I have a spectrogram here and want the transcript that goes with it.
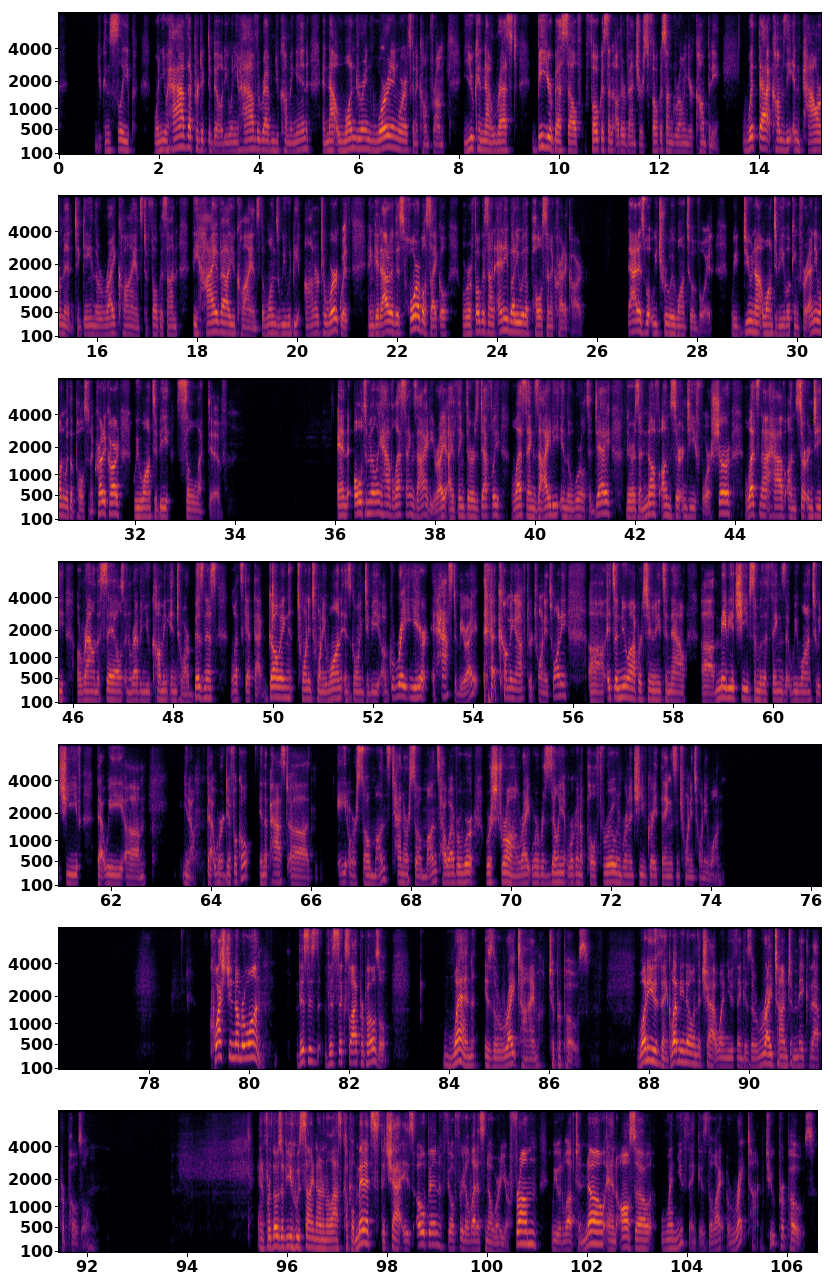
you can sleep when you have that predictability, when you have the revenue coming in and not wondering, worrying where it's going to come from, you can now rest, be your best self, focus on other ventures, focus on growing your company. With that comes the empowerment to gain the right clients, to focus on the high value clients, the ones we would be honored to work with and get out of this horrible cycle where we're focused on anybody with a pulse and a credit card. That is what we truly want to avoid. We do not want to be looking for anyone with a pulse and a credit card. We want to be selective and ultimately have less anxiety, right? I think there's definitely less anxiety in the world today. There is enough uncertainty for sure. Let's not have uncertainty around the sales and revenue coming into our business. Let's get that going. 2021 is going to be a great year. It has to be, right? coming after 2020. Uh, it's a new opportunity to now uh, maybe achieve some of the things that we want to achieve that we, um, you know, that were difficult in the past uh, eight or so months, 10 or so months. However, we're, we're strong, right? We're resilient. We're going to pull through and we're going to achieve great things in 2021. Question number one. This is the six slide proposal. When is the right time to propose? What do you think? Let me know in the chat when you think is the right time to make that proposal. And for those of you who signed on in the last couple minutes, the chat is open. Feel free to let us know where you're from. We would love to know. And also when you think is the right time to propose.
